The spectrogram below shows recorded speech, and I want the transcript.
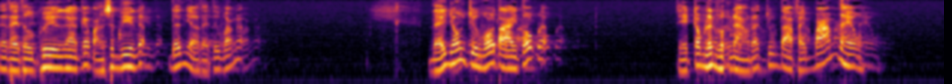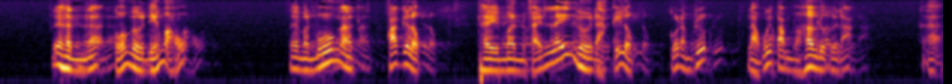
nên thầy thường khuyên à, các bạn sinh viên đó, đến nhờ thầy tư vấn đó. Để nhón chân vối tài tốt đó, thì trong lĩnh vực nào đó chúng ta phải bám theo cái hình đó của người điển mẫu. Thì mình muốn à, phá kỷ lục thì mình phải lấy người đạt kỷ lục của năm trước làm quyết tâm hơn được người đó. À,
